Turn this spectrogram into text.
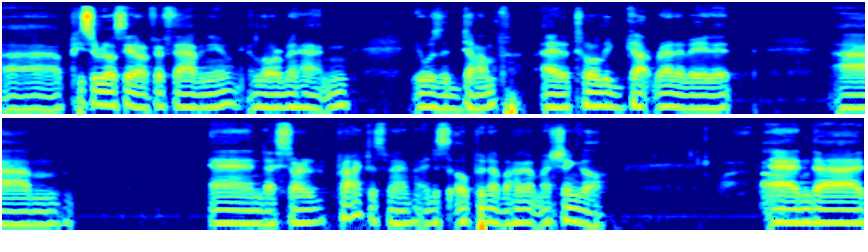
uh, piece of real estate on Fifth Avenue in Lower Manhattan. It was a dump. I had to totally gut renovate it. Um, and I started practice, man. I just opened up, I hung up my shingle. And uh,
